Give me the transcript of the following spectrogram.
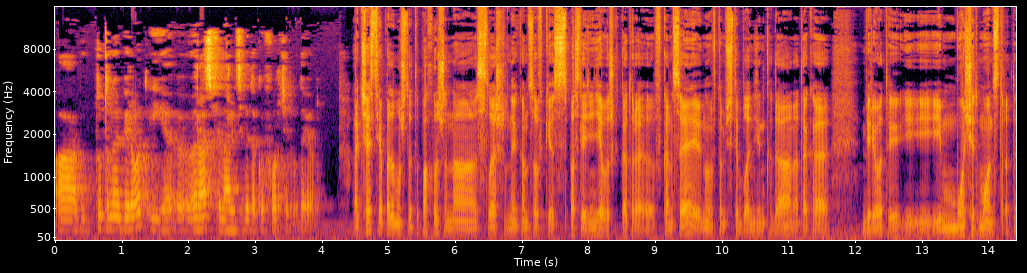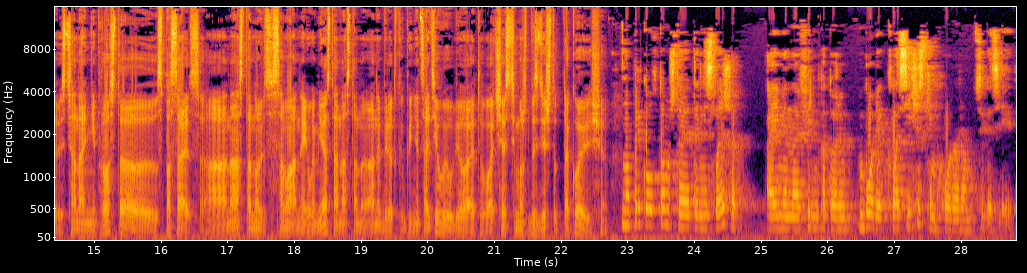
А тут она берет и раз в финале тебе такой фортель выдает. Отчасти я подумал, что это похоже на слэшерные концовки с последней девушкой, которая в конце, ну, в том числе блондинка, да, она такая берет и, и, и мочит монстра. То есть она не просто спасается, а она становится сама на его место, она, станов... она берет как бы инициативу и убивает его. Отчасти, может быть, здесь что-то такое еще. Но прикол в том, что это не слэшер, а именно фильм, который более классическим хоррором тяготеет.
